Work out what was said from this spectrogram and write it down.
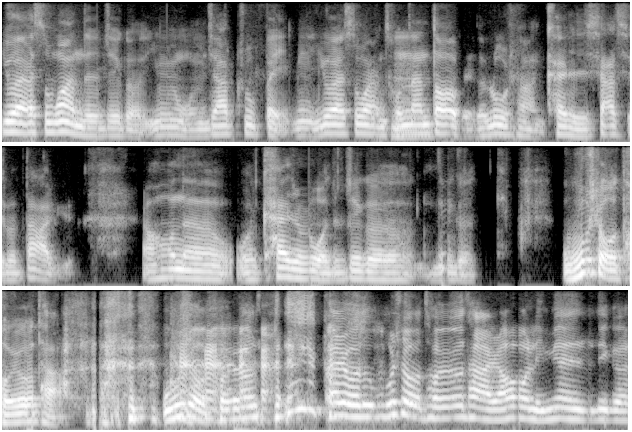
US One 的这个，因为我们家住北面，US One 从南嗯。到北的路上开始下起了大雨，然后呢，我开着我的这个那个五手 Toyota，五手 Toyota，开着我的五手 Toyota，然后里面那个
